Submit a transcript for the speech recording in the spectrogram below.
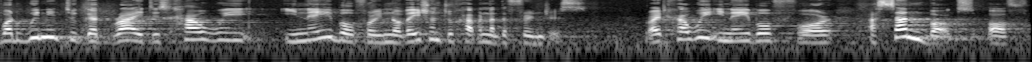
what we need to get right is how we enable for innovation to happen at the fringes, right? How we enable for a sandbox of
